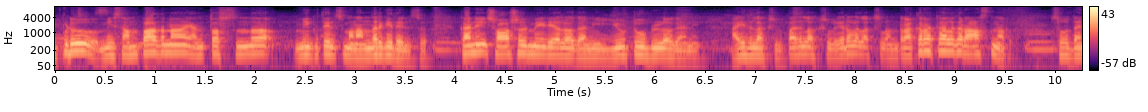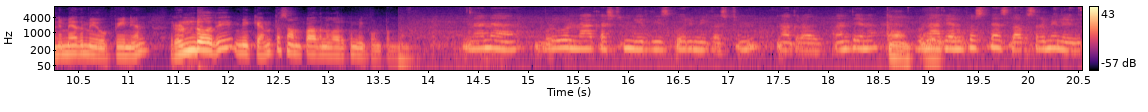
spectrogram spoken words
ఇప్పుడు మీ సంపాదన ఎంత వస్తుందో మీకు తెలుసు మనందరికీ తెలుసు. కానీ సోషల్ మీడియాలో కానీ యూట్యూబ్లో కానీ ఐదు లక్షలు పది లక్షలు ఇరవై లక్షలు అని రకరకాలుగా రాస్తున్నారు. సో దాని మీద మీ ఒపీనియన్. రెండోది మీకు ఎంత సంపాదన వరకు మీకు ఉంటుంది నాన్న ఇప్పుడు నా కష్టం మీరు తీసుకోరు మీ కష్టం నాకు రాదు. అంతేనా. ఇప్పుడు నాకు ఎంత వస్తే అసలు అవసరమే లేదు.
